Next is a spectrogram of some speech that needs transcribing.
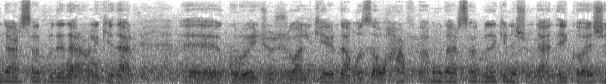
9.5 درصد بوده در حالی که در گروه usual care 12.7 درصد بوده که نشون دهنده کاهش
